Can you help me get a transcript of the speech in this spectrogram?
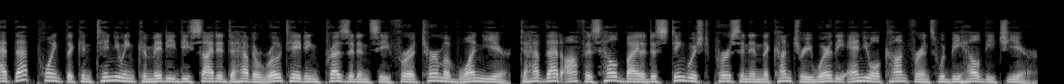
At that point the continuing committee decided to have a rotating presidency for a term of one year, to have that office held by a distinguished person in the country where the annual conference would be held each year.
